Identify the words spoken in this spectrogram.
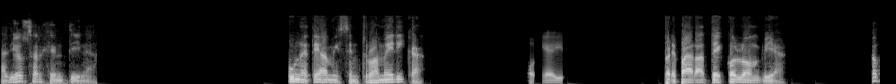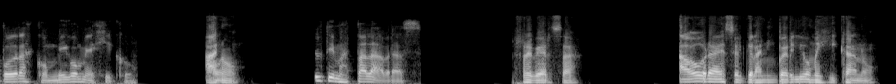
Adiós Argentina. Únete a mi Centroamérica. Ok. Prepárate Colombia. No podrás conmigo México. Ah no. Últimas palabras. Reversa. Ahora es el gran imperio mexicano.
